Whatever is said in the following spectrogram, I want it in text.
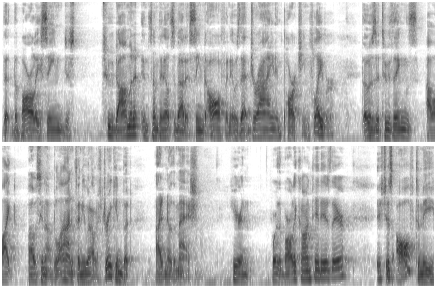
That the barley seemed just too dominant, and something else about it seemed off, and it was that drying and parching flavor. Those are the two things I liked. Obviously, not blind because I knew what I was drinking, but I didn't know the mash. Hearing where the barley content is there, it's just off to me.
